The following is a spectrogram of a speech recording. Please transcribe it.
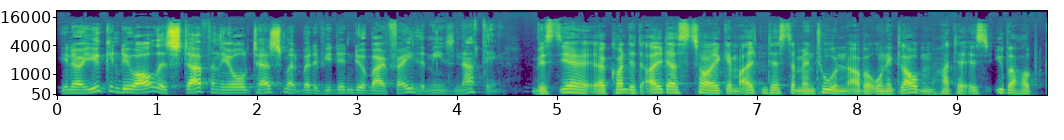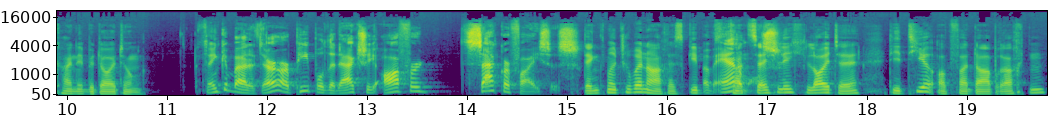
You know, you can do all this stuff in the Old Testament, but if you didn't do it by faith, it means nothing. Wisst ihr, ihr konntet all das Zeug im Alten Testament tun, aber ohne Glauben hatte es überhaupt keine Bedeutung. Think about it. There are people that actually offered sacrifices. Denkt mal drüber nach. Es gibt tatsächlich Leute, die Tieropfer darbrachten.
